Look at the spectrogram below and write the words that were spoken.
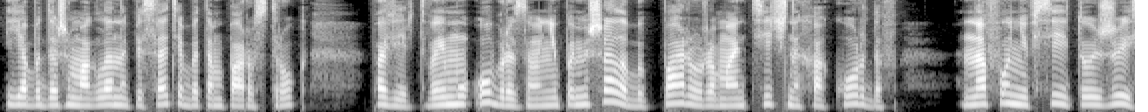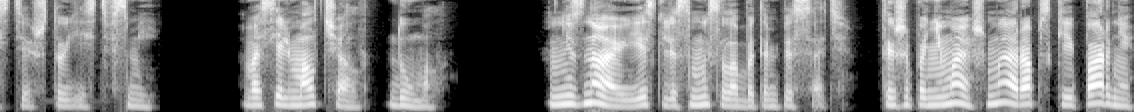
Я бы даже могла написать об этом пару строк. Поверь, твоему образу не помешало бы пару романтичных аккордов на фоне всей той жести, что есть в СМИ. Василь молчал, думал. Не знаю, есть ли смысл об этом писать. Ты же понимаешь, мы, арабские парни,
